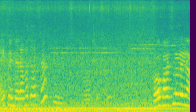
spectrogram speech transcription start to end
అయిపోయింది రవ్వ దోశ? ఓ బస్సులో లేనా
